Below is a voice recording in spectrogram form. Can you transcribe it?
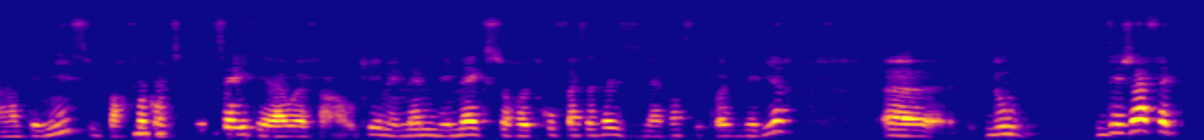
à un pénis. Ou parfois, mmh. quand il essaye, t'es là, ouais, enfin, ok, mais même les mecs se retrouvent face à ça, ils se disent, mais attends, c'est quoi ce délire? Euh, Donc, déjà, faites,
